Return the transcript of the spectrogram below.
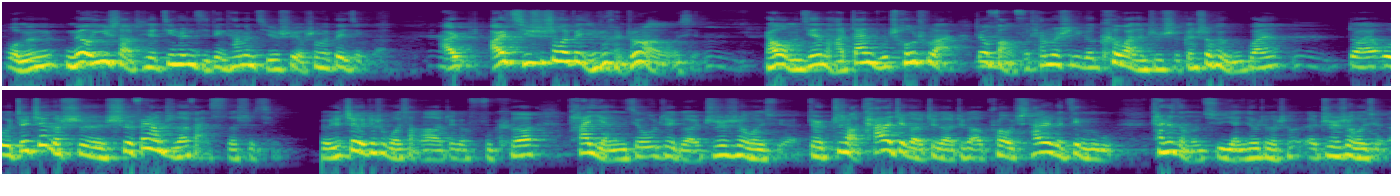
我们没有意识到这些精神疾病，他们其实是有社会背景的，而而其实社会背景是很重要的东西。然后我们今天把它单独抽出来，就仿佛他们是一个客观的知识，跟社会无关。嗯，对我觉得这个是是非常值得反思的事情。我觉得这个就是我想到的这个福柯，他研究这个知识社会学，就是至少他的这个这个这个 approach，他这个进路，他是怎么去研究这个社呃知识社会学的，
